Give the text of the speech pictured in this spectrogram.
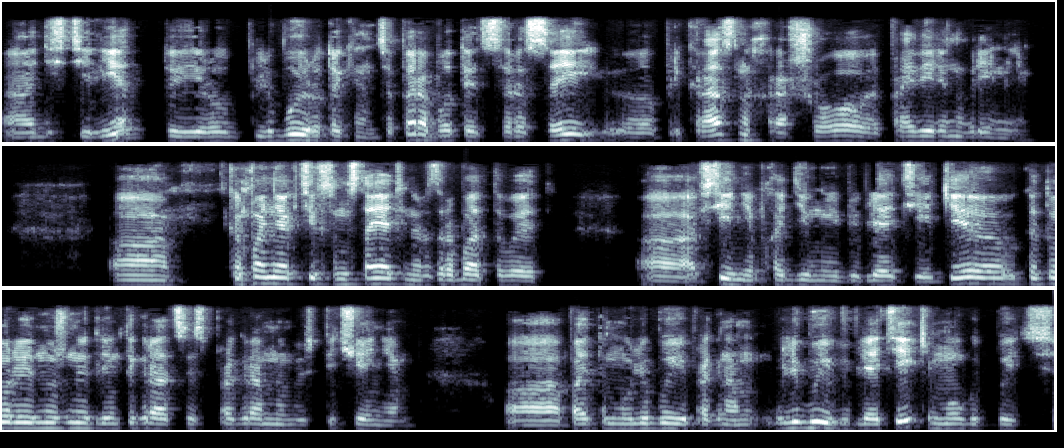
10 э, лет, и любой RUTOKEN CP работает с RSA э, прекрасно, хорошо, проверено временем. Компания Актив самостоятельно разрабатывает все необходимые библиотеки, которые нужны для интеграции с программным обеспечением. Поэтому любые, программ... любые библиотеки могут быть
